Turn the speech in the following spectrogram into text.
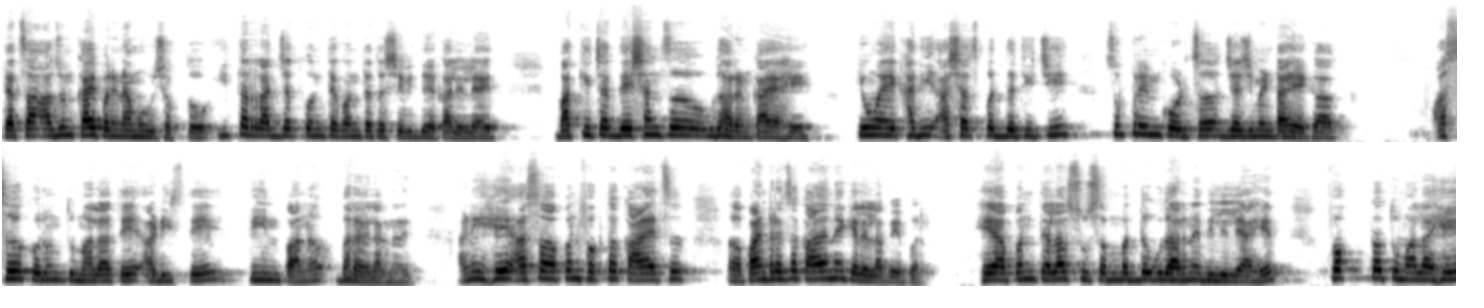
त्याचा अजून काय परिणाम होऊ शकतो? इतर राज्यात कोणत्या कोणत्या तसे विधेयक आलेले आहेत? बाकीच्या देशांचं उदाहरण काय आहे? किंवा एखादी अशाच पद्धतीची सुप्रीम कोर्टचं जजमेंट आहे का? असं करून तुम्हाला ते अडीच ते तीन पानं भरावे लागणार आहेत. आणि हे असं आपण फक्त काळ्याचं पांढऱ्याचं काळं नाही केलेला पेपर हे आपण त्याला सुसंबद्ध उदाहरणे दिलेली आहेत. फक्त तुम्हाला हे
